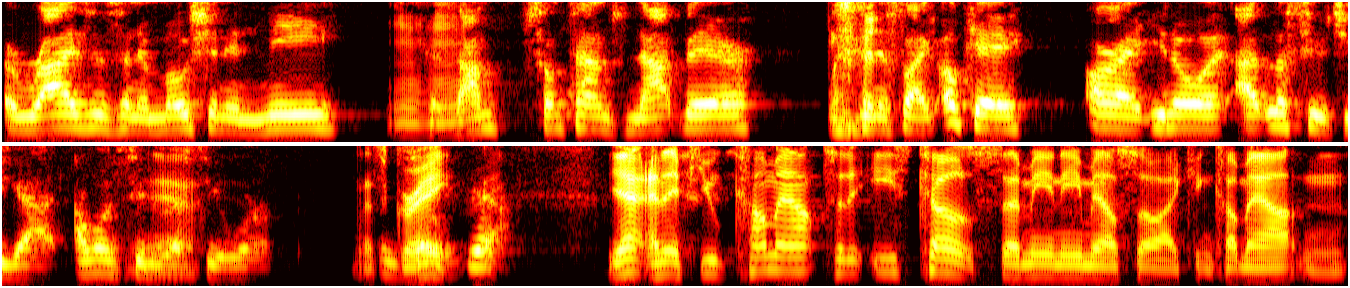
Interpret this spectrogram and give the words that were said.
arises an emotion in me, because Mm-hmm. I'm sometimes not there, and it's like, okay, all right, you know what? I, let's see what you got. I want to see the Yeah. rest of your work. That's And so, great. yeah. Yeah, and if you come out to the East Coast, send me an email so I can come out and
